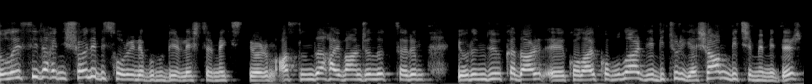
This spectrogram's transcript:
Dolayısıyla hani şöyle bir soruyla bunu birleştirmek istiyorum. Aslında hayvancılık, tarım göründüğü kadar e, kolay konular değil bir tür yaşam biçimi midir?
